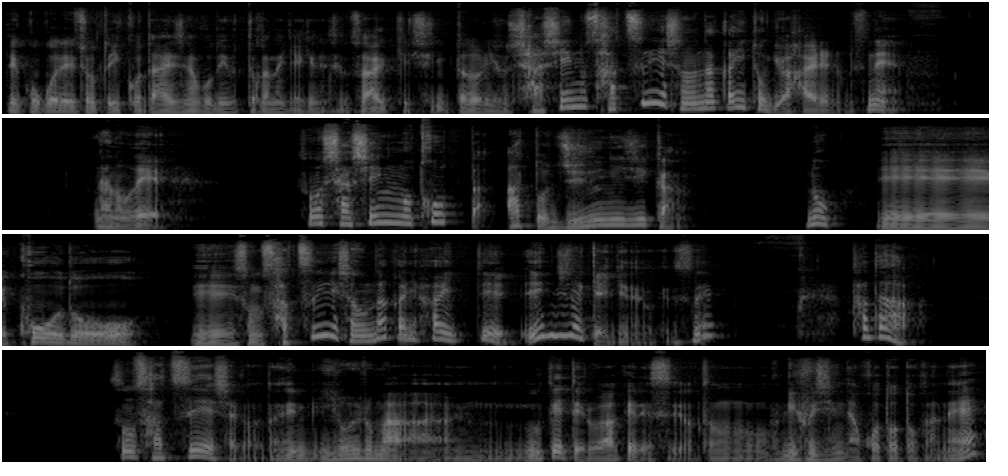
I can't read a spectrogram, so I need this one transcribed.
で、ここでちょっと一個大事なこと言っとかなきゃいけないんですけど、さっき言った通り、写真の撮影者の中に時は入れるんですね。なので、その写真を撮った後12時間の、えー、行動をえー、その撮影者の中に入って演じなきゃいけないわけですね。ただ、その撮影者がね、いろいろまあ、受けてるわけですよ。その理不尽なこととかね。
